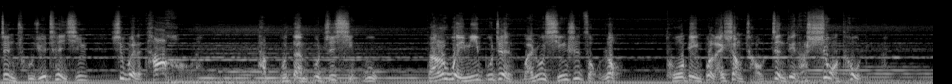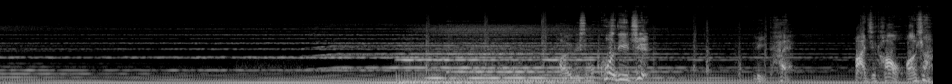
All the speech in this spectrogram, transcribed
朕处决称心是为了他好啊！他不但不知醒悟，反而萎靡不振，宛如行尸走肉，托病不来上朝。朕对他失望透顶了。还有一个什么破地志，李泰巴结讨好皇上。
